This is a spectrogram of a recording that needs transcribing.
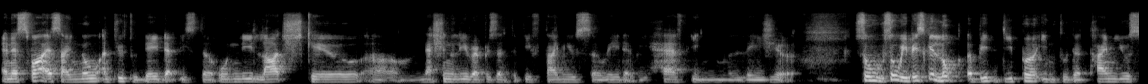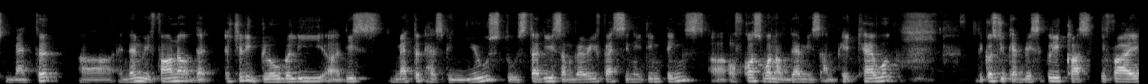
And as far as I know, until today, that is the only large scale um, nationally representative time use survey that we have in Malaysia. So, so we basically look a bit deeper into the time use method. Uh, and then we found out that actually globally, uh, this method has been used to study some very fascinating things. Uh, of course, one of them is unpaid care work because you can basically classify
